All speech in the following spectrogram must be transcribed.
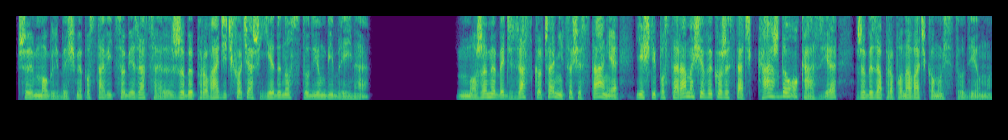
Czy moglibyśmy postawić sobie za cel, żeby prowadzić chociaż jedno studium biblijne? Możemy być zaskoczeni, co się stanie, jeśli postaramy się wykorzystać każdą okazję, żeby zaproponować komuś studium.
